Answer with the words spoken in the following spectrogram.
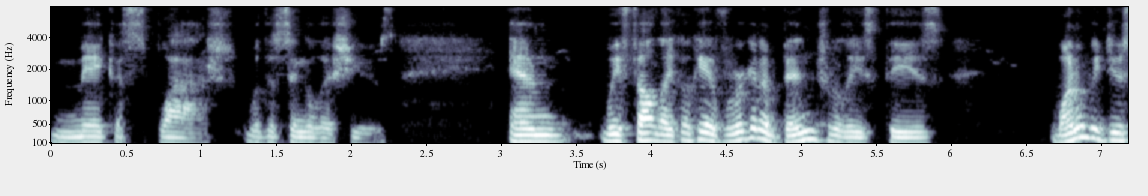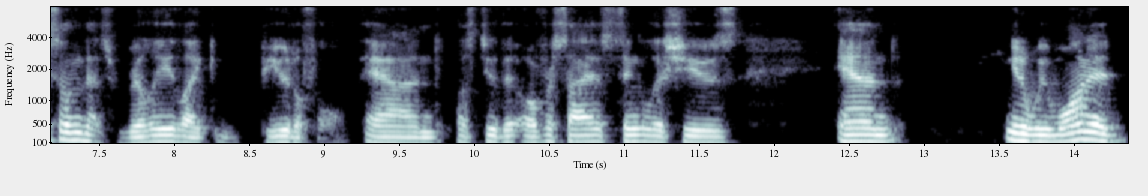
make a splash with the single issues. And we felt like, okay, if we're going to binge release these, why don't we do something that's really like beautiful? And let's do the oversized single issues. And, you know, we wanted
